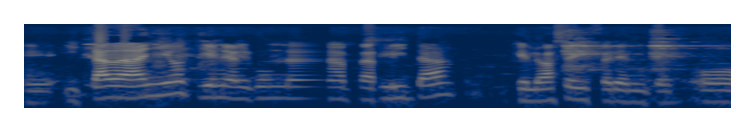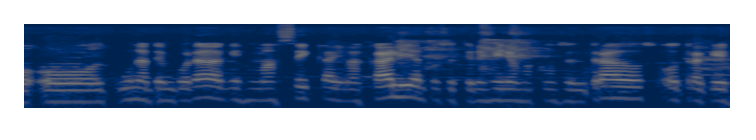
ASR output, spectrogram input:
Eh, y cada año tiene alguna perlita que lo hace diferente. O, una temporada que es más seca y más cálida, entonces tenés vinos más concentrados, otra que es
